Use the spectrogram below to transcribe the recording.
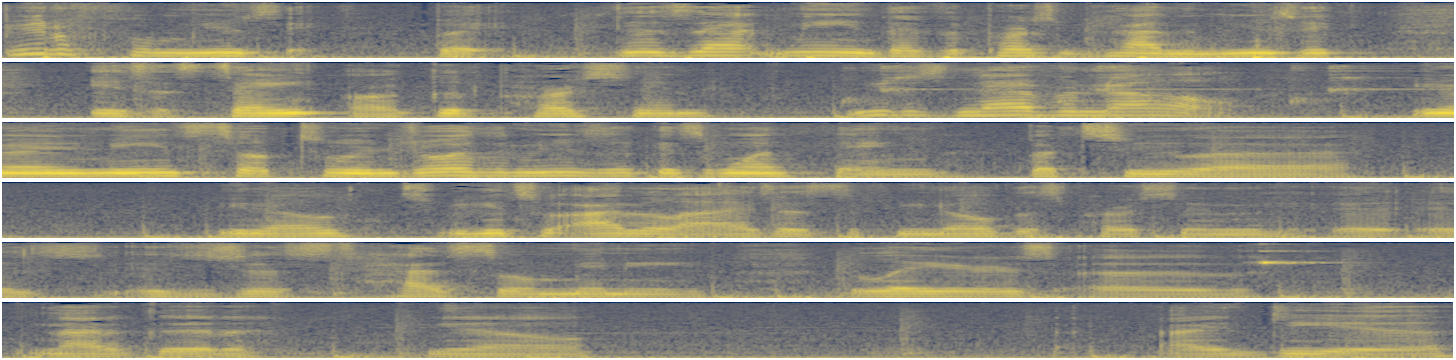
beautiful music, but does that mean that the person behind the music is a saint or a good person? We just never know. You know what I mean? So to enjoy the music is one thing, but to uh, you know to begin to idolize as if you know this person is is just has so many layers of not a good you know idea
